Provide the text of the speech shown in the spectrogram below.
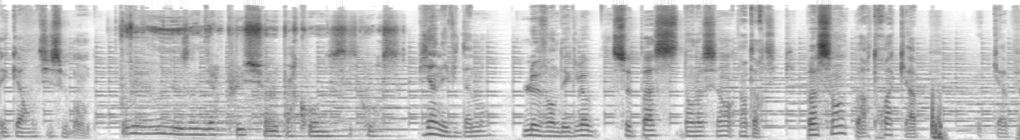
et 46 secondes. Pouvez-vous nous en dire plus sur le parcours de cette course? Bien évidemment, le vent des globes se passe dans l'océan Antarctique, passant par trois caps cap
